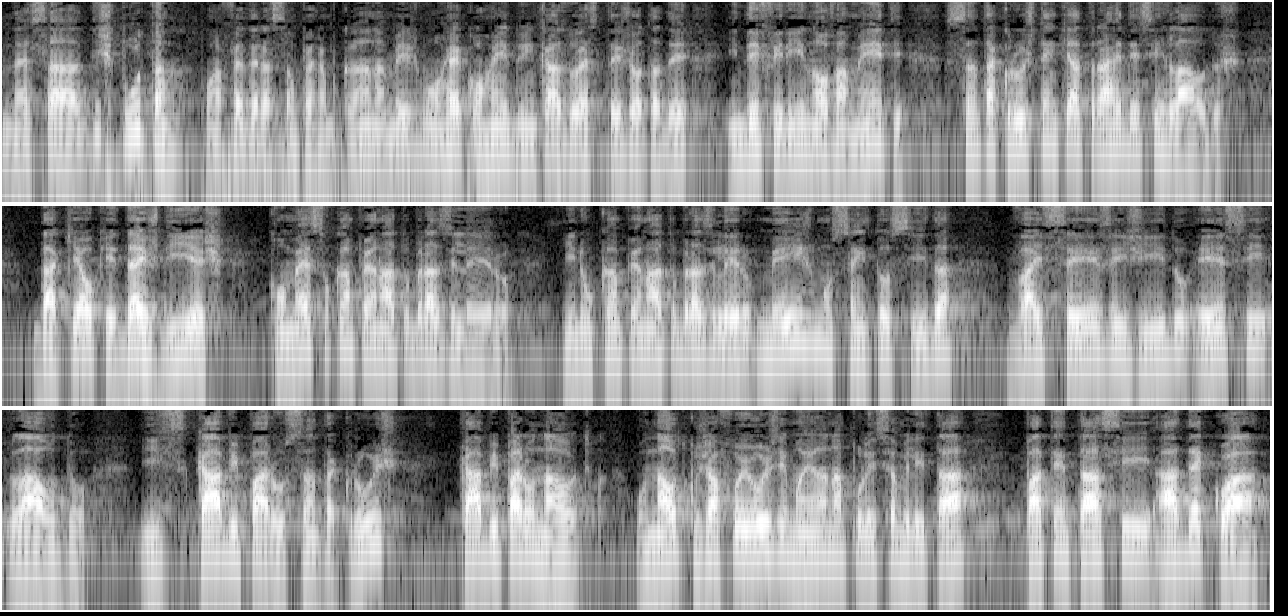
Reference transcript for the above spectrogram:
nessa disputa com a Federação Pernambucana, mesmo recorrendo em caso do STJD indeferir novamente, Santa Cruz tem que ir atrás desses laudos. Daqui a o quê? Dez dias começa o Campeonato Brasileiro. E no Campeonato Brasileiro, mesmo sem torcida, vai ser exigido esse laudo. E cabe para o Santa Cruz, cabe para o Náutico. O Náutico já foi hoje de manhã na Polícia Militar para tentar se adequar.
